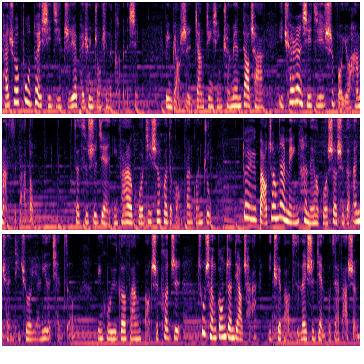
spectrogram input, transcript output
排除部队袭击职业培训中心的可能性，并表示将进行全面调查，以确认袭击是否由哈马斯发动。这次事件引发了国际社会的广泛关注，对于保障难民和联合国设施的安全提出了严厉的谴责，并呼吁各方保持克制，促成公正调查，以确保此类事件不再发生。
